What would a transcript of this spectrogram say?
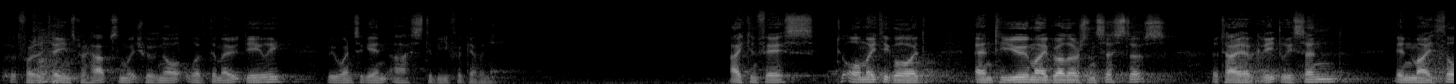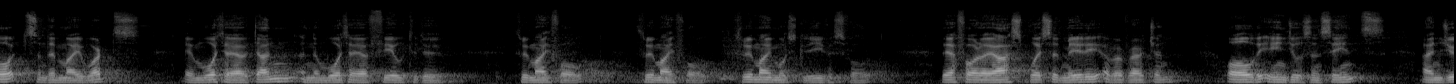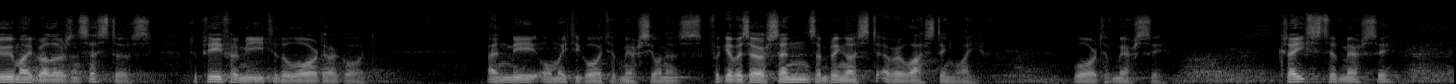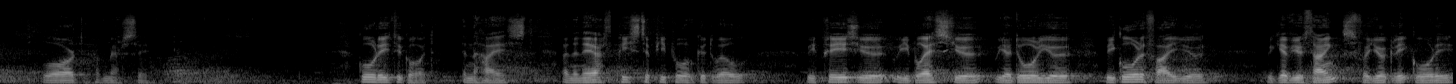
but for the times perhaps in which we've not lived them out daily, we once again ask to be forgiven. I confess to Almighty God and to you, my brothers and sisters, that I have greatly sinned in my thoughts and in my words, in what I have done and in what I have failed to do, through my fault, through my fault, through my most grievous fault. Therefore I ask Blessed Mary, ever Virgin, all the angels and saints, and you, my brothers and sisters, to pray for me to the Lord our God. And may Almighty God have mercy on us, forgive us our sins, and bring us to everlasting life. Lord, have mercy. Christ, have mercy. Lord, have mercy. Glory to God in the highest, and in earth peace to people of good will. We praise you, we bless you, we adore you, we glorify you. We give you thanks for your great glory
